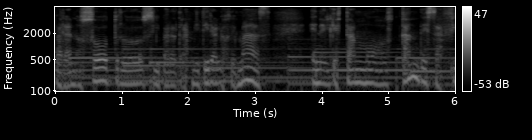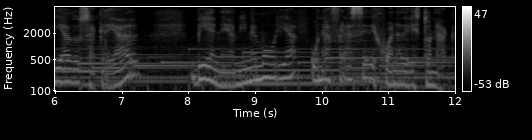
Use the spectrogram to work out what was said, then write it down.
para nosotros y para transmitir a los demás, en el que estamos tan desafiados a crear, viene a mi memoria una frase de Juana del Estonac,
